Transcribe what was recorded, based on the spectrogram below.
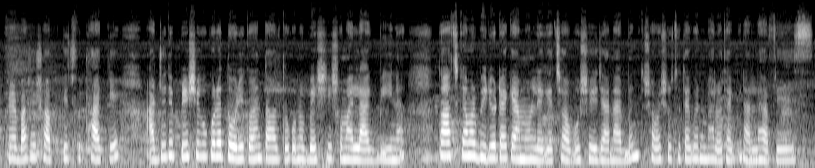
আপনার বাসায় সব কিছু থাকে। আর যদি প্রেশার কুকারে তৈরি করেন, তাহলে তো কোনো বেশি সময় লাগবেই না। তো আজকে আমার ভিডিওটা কেমন লেগেছে অবশ্যই জানাবেন। তো সবাই সুস্থ থাকবেন, ভালো থাকবেন, আল্লাহ হাফিজ।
